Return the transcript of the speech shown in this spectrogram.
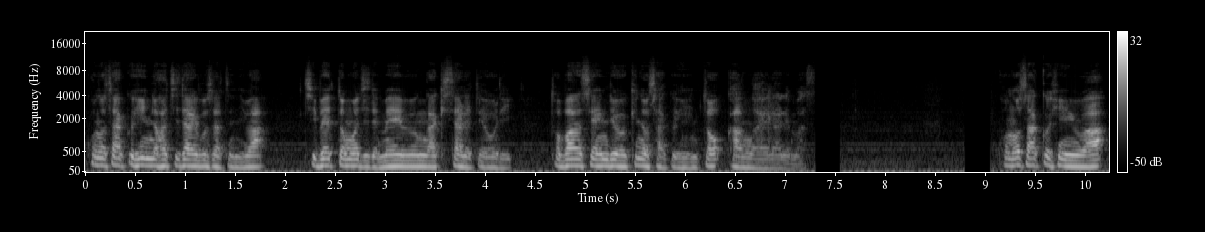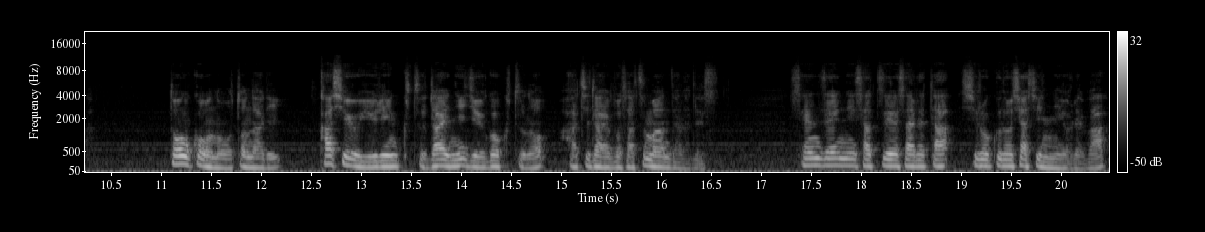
この作品の八大菩薩にはチベット文字で名文が記されており吐蕃占領期の作品と考えられますこの作品は、敦煌のお隣、歌集油林窟第25窟の八大菩薩曼荼羅です。戦前に撮影された白黒写真によれば、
